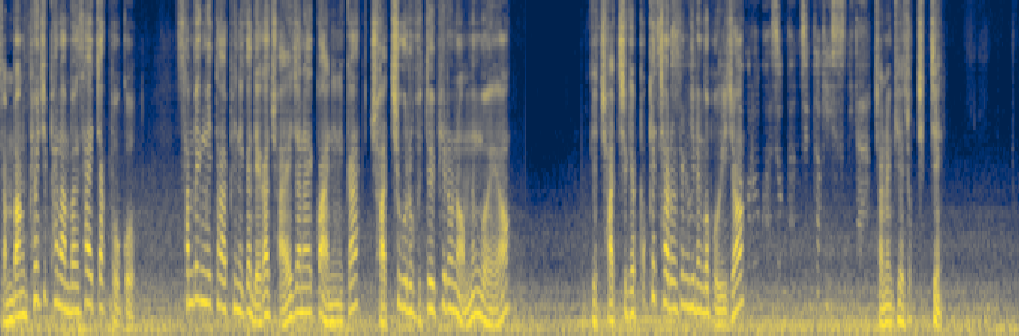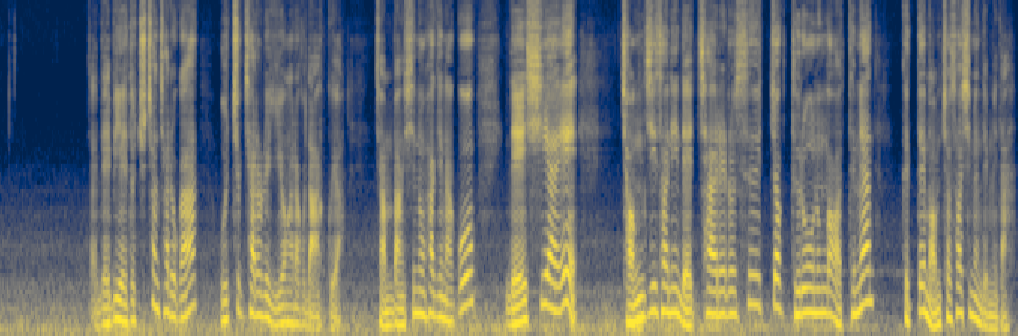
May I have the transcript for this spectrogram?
전방 표지판 한번 살짝 보고 300m 앞이니까 내가 좌회전할 거 아니니까 좌측으로 붙을 필요는 없는 거예요. 좌측에 포켓차로 생기는 거 보이죠? 저는 계속 직진. 자, 내비에도 추천 차로가 우측 차로를 이용하라고 나왔고요. 전방 신호 확인하고 내 시야에 정지선이 내 차례로 슬쩍 들어오는 것 같으면 그때 멈춰 서시면 됩니다.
